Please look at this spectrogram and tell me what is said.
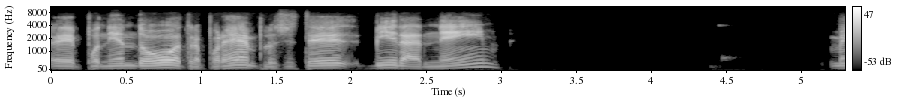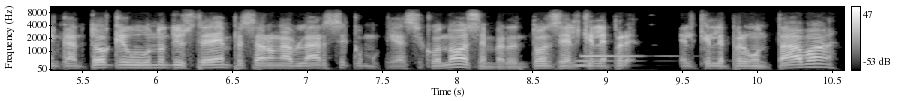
eh, poniendo otra. Por ejemplo, si usted mira name, me encantó que unos de ustedes empezaron a hablarse como que ya se conocen, ¿verdad? Entonces el que le, el que le preguntaba,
